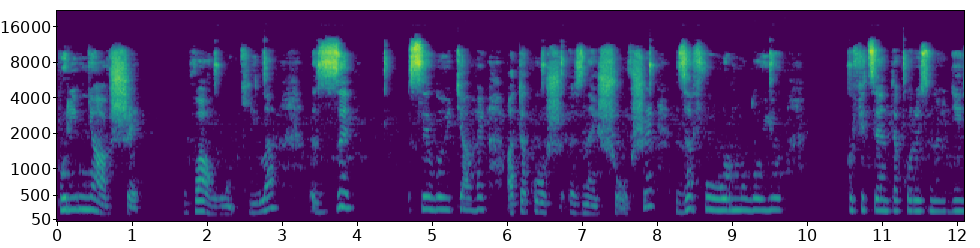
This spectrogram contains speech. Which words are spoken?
порівнявши вагу тіла з силою тяги, а також знайшовши за формулою коефіцієнта корисної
